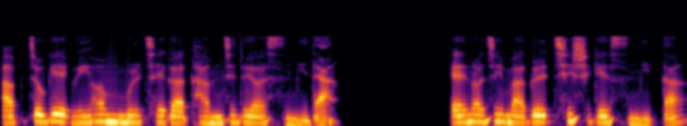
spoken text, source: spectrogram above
앞쪽에 위험 물체가 감지되었습니다. 에너지 막을 치시겠습니까?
